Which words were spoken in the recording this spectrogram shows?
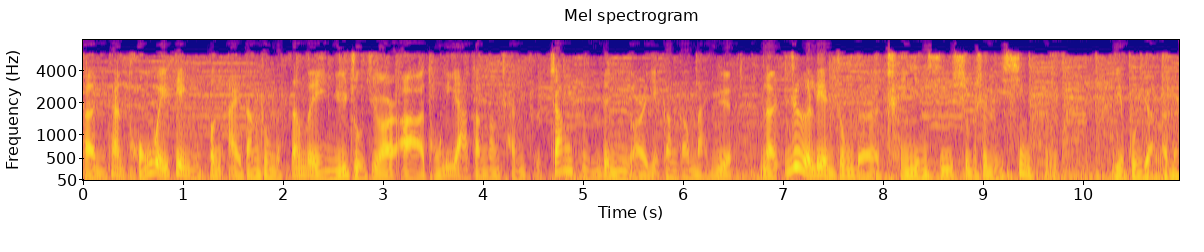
呃，你看同为电影《奔爱》当中的三位女主角啊，佟丽娅刚刚产子，章子怡的女儿也刚刚满月，那热恋中的陈妍希是不是离幸福也不远了呢？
